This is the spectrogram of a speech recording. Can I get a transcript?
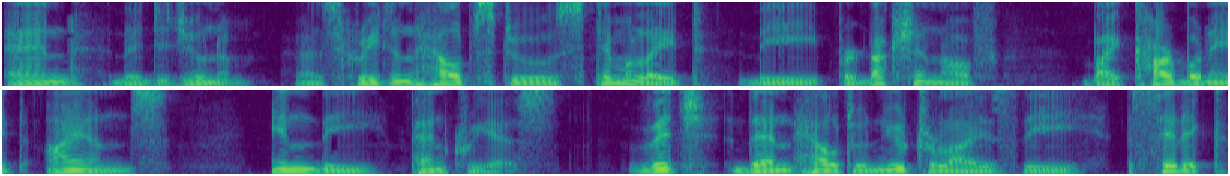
and the jejunum. Uh, secretin helps to stimulate the production of bicarbonate ions in the pancreas, which then help to neutralize the acidic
